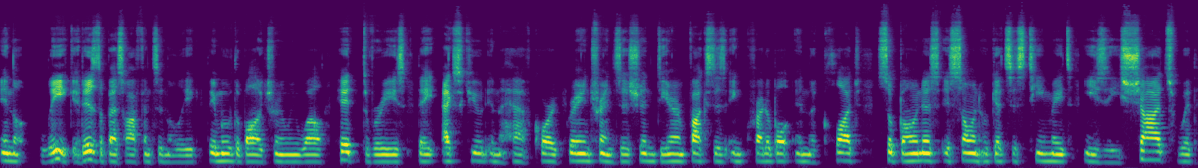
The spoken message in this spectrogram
in the league. It is the best offense in the league. They move the ball extremely well, hit threes, they execute in the half court, great in transition. De'Aaron Fox is incredible in the clutch. Sabonis is someone who gets his teammates easy shots with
